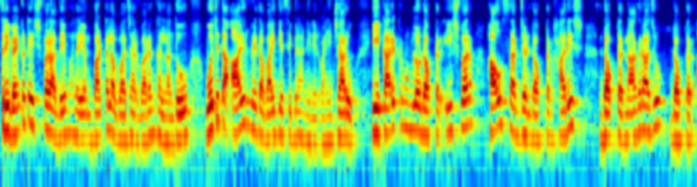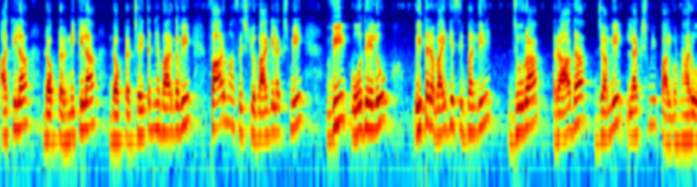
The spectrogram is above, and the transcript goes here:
శ్రీ వెంకటేశ్వర దేవాలయం బట్టల బజార్ వరంగల్ నందు ఉచిత ఆయుర్వేద వైద్య శిబిరాన్ని నిర్వహించారు. ఈ కార్యక్రమంలో doctor Eshwar house surgeon doctor Harish doctor Nagaraju doctor Akhila doctor Nikhila doctor Chaitanya Bhargavi ఫార్మాసిస్టులు భాగ్యలక్ష్మి వి ఓదేలు ఇతర వైద్య సిబ్బంది జూరా రాధ జమీల్ లక్ష్మి పాల్గొన్నారు.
